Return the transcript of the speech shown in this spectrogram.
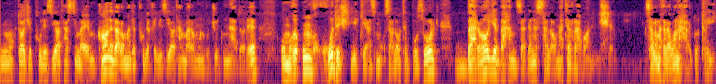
محتاج پول زیاد هستیم و امکان درآمد پول خیلی زیاد هم برامون وجود نداره. اون موقع اون خودش یکی از معضلات بزرگ برای به هم زدن سلامت روان میشه. سلامت روان هر دوتایی.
